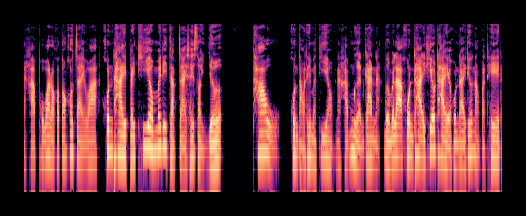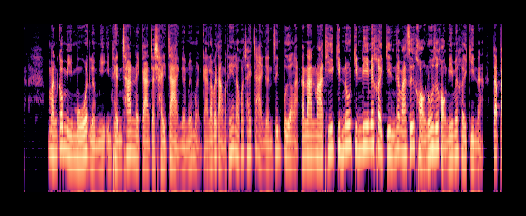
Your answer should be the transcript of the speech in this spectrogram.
นะครับ เพราะว่าเราก็ต้องเข้าใจว่าคนไทยไปเที่ยวไม่ได้จับจ่ายใช้สอยเยอะเท่า คนต่างประเทศมาเที่ยวนะครับเหมือนกันอะ่ะเหมือนเวลาคนไทยเที่ยวไทยกับคนไทยเที่ยวต่างประเทศอะ่ะมันก็มี mood หรือมี intention ในการจะใช้จ่ายเงินไม่เหมือนกัน เราไปต่างประเทศเราก็ใช้จ่ายเงินสิ้นเปลืองอะ่ะนานๆมาทีกินนู่นกินนี่ไม่เคยกินใช่ไหมซื้อของนู่นซื้อของนี่ไม่เคยกินอะ่ะแต่ไป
